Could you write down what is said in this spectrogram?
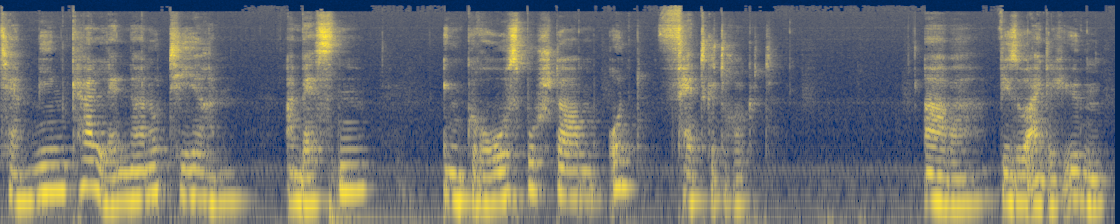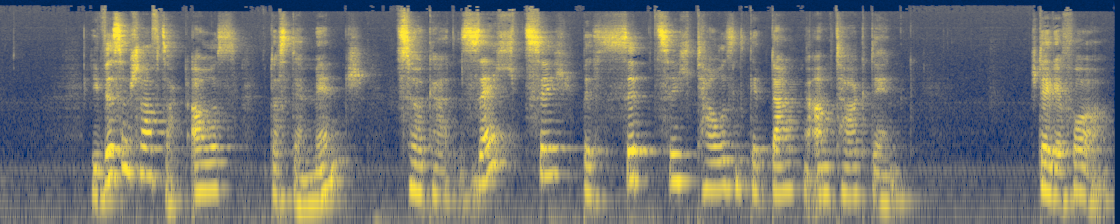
Terminkalender notieren. Am besten in Großbuchstaben und fett gedruckt. Aber wieso eigentlich üben? Die Wissenschaft sagt aus, dass der Mensch ca. 60 bis 70.000 Gedanken am Tag denkt. Stell dir vor,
